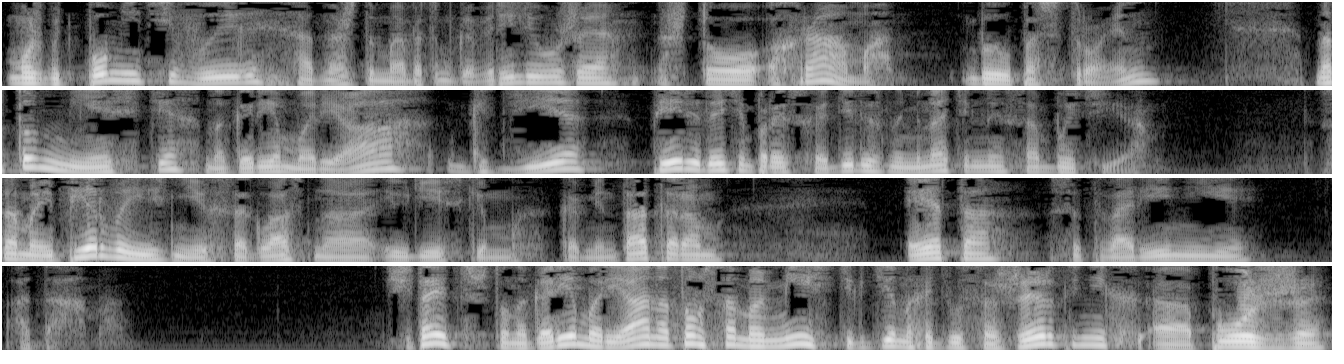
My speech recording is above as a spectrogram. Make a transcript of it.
может быть, помните вы, однажды мы об этом говорили уже, что храм был построен на том месте, на горе Мариа, где перед этим происходили знаменательные события. Самое первое из них, согласно иудейским комментаторам, это сотворение Адама. Считается, что на горе Мариа, на том самом месте, где находился жертвенник, а позже,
